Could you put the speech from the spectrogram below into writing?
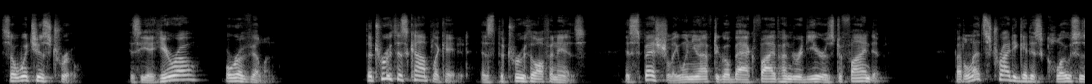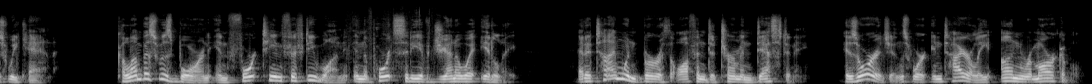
So which is true? Is he a hero or a villain? The truth is complicated, as the truth often is, especially when you have to go back 500 years to find it. But let's try to get as close as we can. Columbus was born in 1451 in the port city of Genoa, Italy. At a time when birth often determined destiny, his origins were entirely unremarkable.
